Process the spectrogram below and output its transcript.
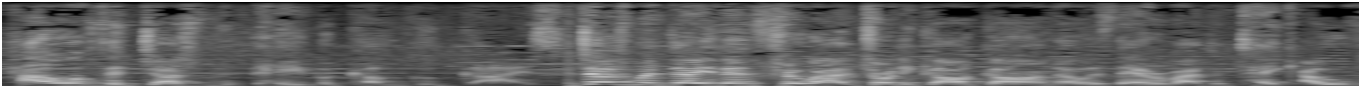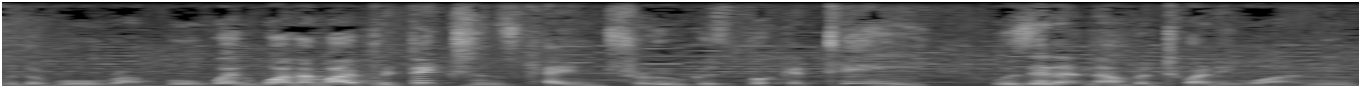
How have the Judgment Day become good guys? The Judgment Day then threw out Johnny Gargano as they were about to take over the Royal Rumble when one of my predictions came true because Booker T was in at number 21.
